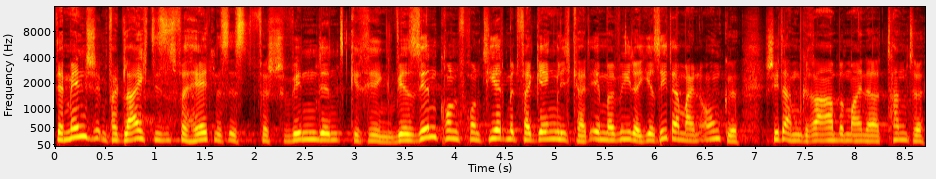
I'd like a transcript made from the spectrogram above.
Der Mensch im Vergleich dieses Verhältnis ist verschwindend gering. Wir sind konfrontiert mit Vergänglichkeit immer wieder. Hier seht ihr meinen Onkel, steht am Grabe meiner Tante.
